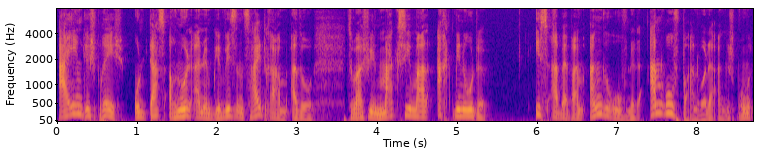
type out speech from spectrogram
ein Gespräch und das auch nur in einem gewissen Zeitrahmen, also zum Beispiel maximal acht Minuten. Ist aber beim Angerufenen der Anrufbeantworter angesprungen,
